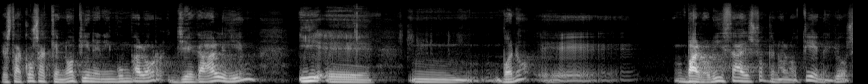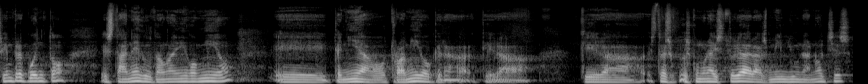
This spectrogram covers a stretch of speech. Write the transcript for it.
esta cosa que no tiene ningún valor, llega alguien y, eh, mm, bueno, eh, valoriza eso que no lo tiene. Yo siempre cuento esta anécdota. Un amigo mío tenía otro amigo que era, que era que era, esta es, como una historia de las mil y una noches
